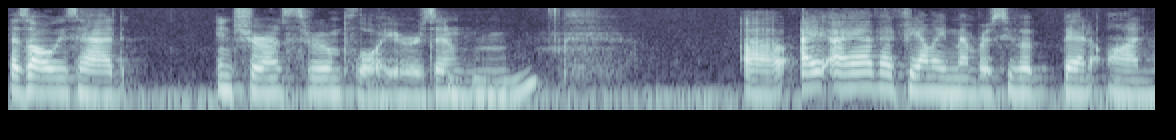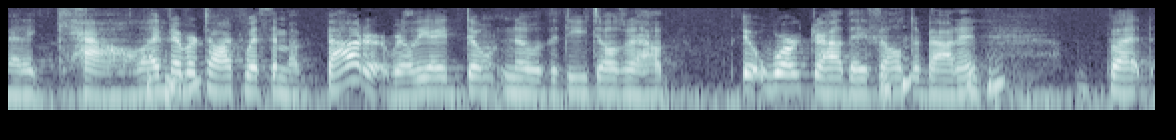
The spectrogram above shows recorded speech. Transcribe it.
has always had insurance through employers, and uh, I, I have had family members who have been on Medi-Cal. I've never talked with them about it. Really, I don't know the details of how it worked or how they felt about it, but.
